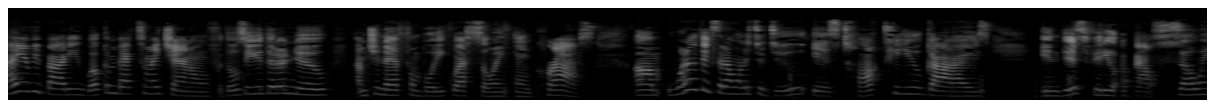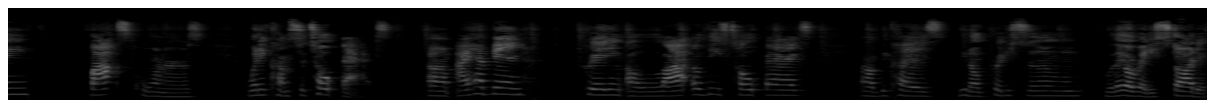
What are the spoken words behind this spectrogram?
Hi everybody, welcome back to my channel. For those of you that are new, I'm Jeanette from Boricua Sewing and Crafts. Um, one of the things that I wanted to do is talk to you guys in this video about sewing box corners when it comes to tote bags. Um, I have been creating a lot of these tote bags uh, because, you know, pretty soon, well, they already started.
